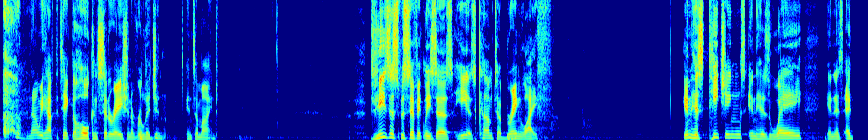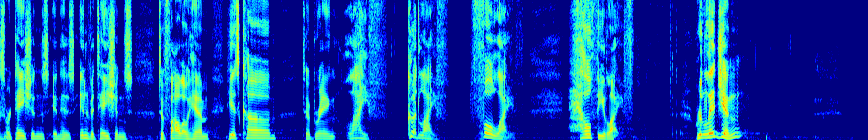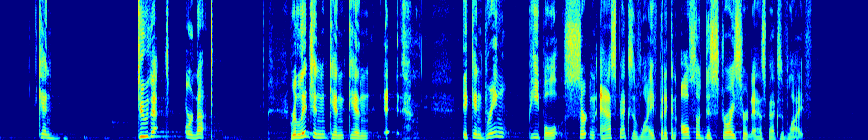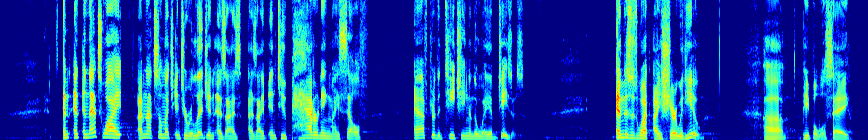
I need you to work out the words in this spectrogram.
now we have to take the whole consideration of religion into mind. Jesus specifically says he has come to bring life. In his teachings, in his way, in his exhortations, in his invitations to follow him, he has come to bring life, good life, full life, healthy life. Religion can do that or not. Religion can, can it can bring people certain aspects of life, but it can also destroy certain aspects of life. And, and, and that's why I'm not so much into religion as, as, as I'm into patterning myself after the teaching and the way of Jesus. And this is what I share with you. Uh, people will say,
